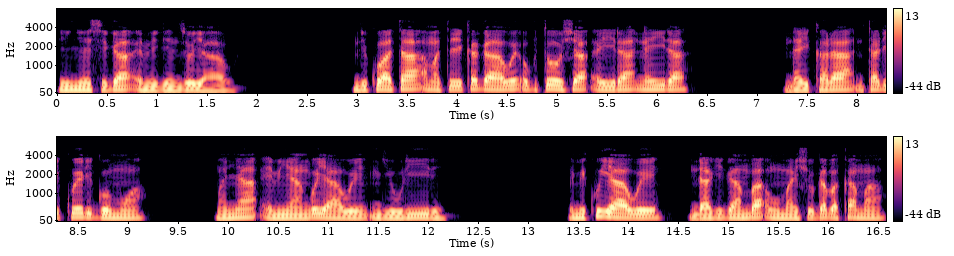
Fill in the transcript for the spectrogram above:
ninyesiga emigenzo yawe. Ndikwata amateeka gawe obutosha eira neira. Ndaikara ntali kweri gomwa manya emiyango yawe ngiulire emiku yawe ndagigamba mu maisho gabakama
